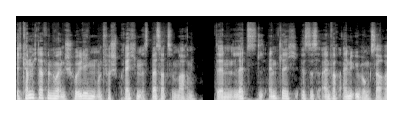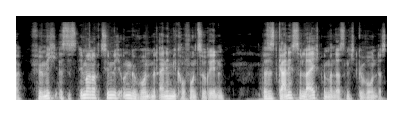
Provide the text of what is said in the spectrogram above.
Ich kann mich dafür nur entschuldigen und versprechen, es besser zu machen. Denn letztendlich ist es einfach eine Übungssache. Für mich ist es immer noch ziemlich ungewohnt, mit einem Mikrofon zu reden. Das ist gar nicht so leicht, wenn man das nicht gewohnt ist.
